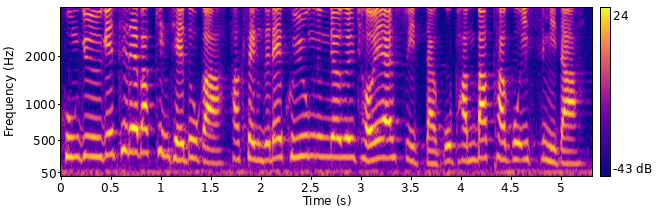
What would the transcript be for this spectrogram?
공교육의 틀에 박힌 제도가 학생들의 교육 능력을 저해할 수 있다고 반박하고 있습니다.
